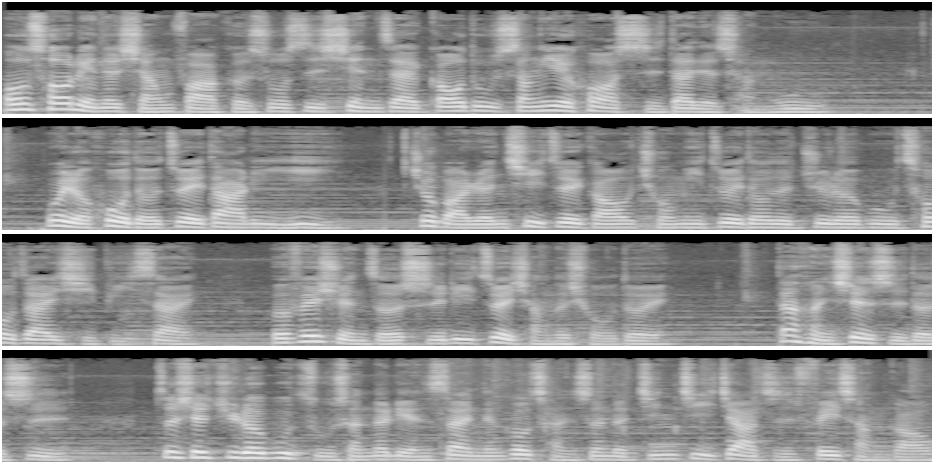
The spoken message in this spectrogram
欧超联的想法可说是现在高度商业化时代的产物。为了获得最大利益。就把人气最高、球迷最多的俱乐部凑在一起比赛，而非选择实力最强的球队。但很现实的是，这些俱乐部组成的联赛能够产生的经济价值非常高，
